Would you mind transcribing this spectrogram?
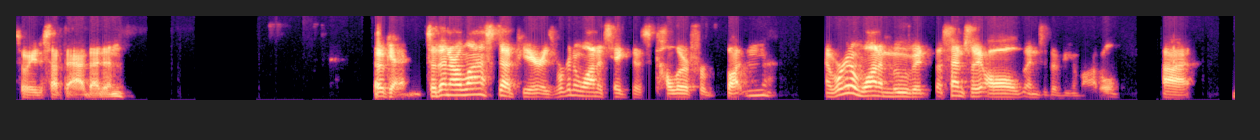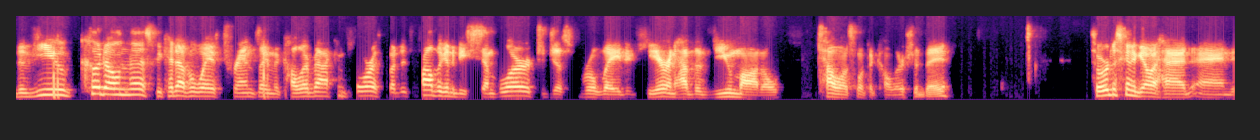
So we just have to add that in. Okay, so then our last step here is we're gonna wanna take this color for button and we're gonna wanna move it essentially all into the view model. Uh, the view could own this. We could have a way of translating the color back and forth, but it's probably gonna be simpler to just relate it here and have the view model tell us what the color should be. So we're just gonna go ahead and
